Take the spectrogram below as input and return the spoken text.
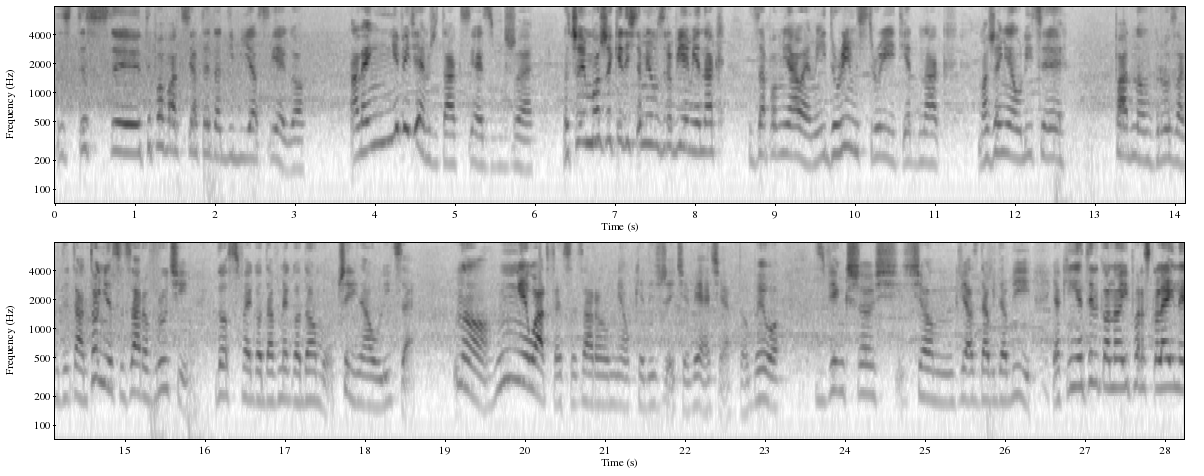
To jest, to jest y, typowa akcja Teda DiBiase'ego. Ale nie wiedziałem, że ta akcja jest w grze. Znaczy, może kiedyś tam ją zrobiłem, jednak zapomniałem. I Dream Street, jednak marzenia ulicy padną w gruzach, gdy to Antonio Cesaro wróci do swego dawnego domu, czyli na ulicę. No, niełatwe Cesaro miał kiedyś życie, wiecie jak to było z większością gwiazd WWE, jak i nie tylko, no i po raz kolejny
